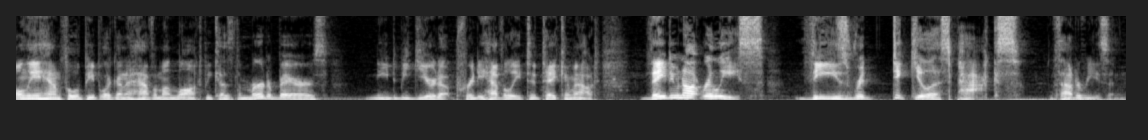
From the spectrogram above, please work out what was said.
only a handful of people are going to have him unlocked because the Murder Bears need to be geared up pretty heavily to take him out. They do not release these ridiculous packs without a reason.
